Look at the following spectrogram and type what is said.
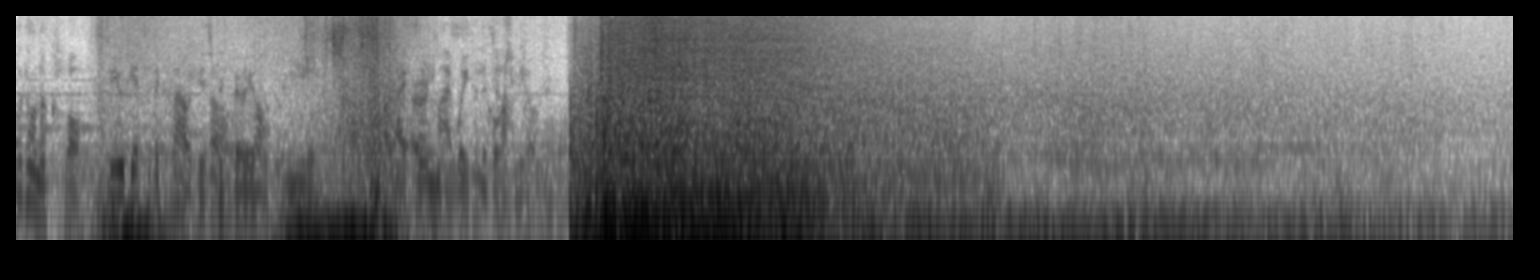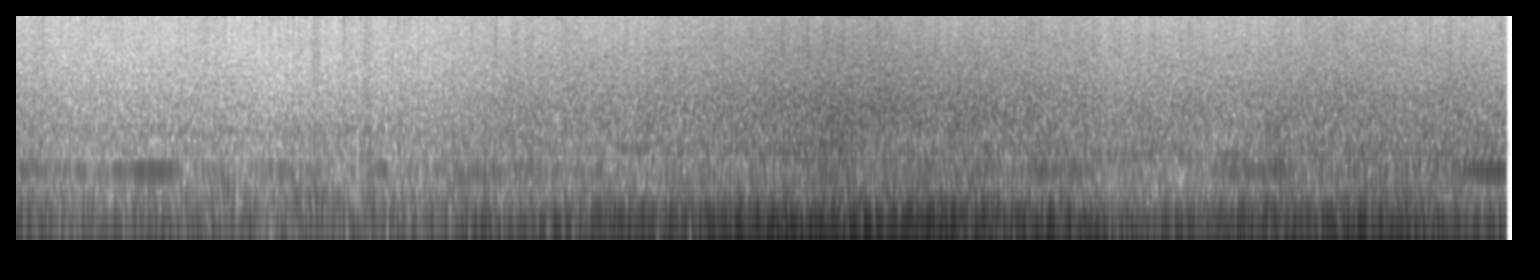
Put on a cloth. Do you get to the Cloud District very often? Yes. I earn my way to the top.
